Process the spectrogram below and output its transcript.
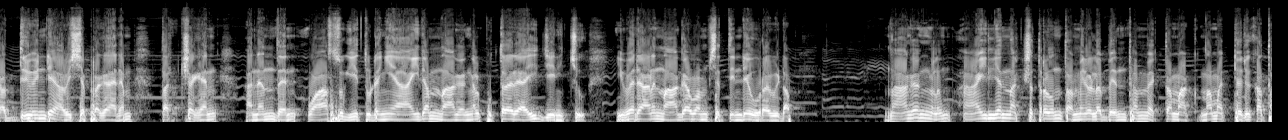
കദ്രുവിന്റെ ആവശ്യപ്രകാരം തക്ഷകൻ അനന്തൻ വാസുകി തുടങ്ങിയ ആയിരം നാഗങ്ങൾ പുത്രരായി ജനിച്ചു. ഇവരാണ് നാഗവംശത്തിന്റെ ഉറവിടം. നാഗങ്ങളും ആയില്യ നക്ഷത്രവും തമ്മിലുള്ള ബന്ധം വ്യക്തമാക്കുന്ന മറ്റൊരു കഥ.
